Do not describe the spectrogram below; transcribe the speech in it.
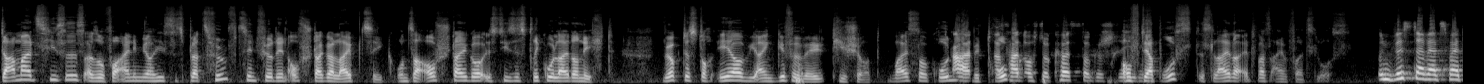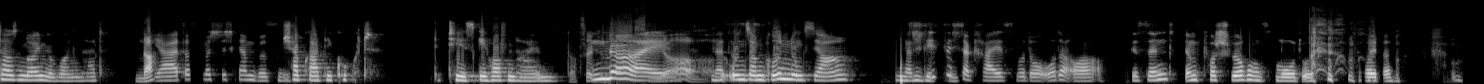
Damals hieß es, also vor einem Jahr hieß es Platz 15 für den Aufsteiger Leipzig. Unser Aufsteiger ist dieses Trikot leider nicht wirkt es doch eher wie ein Giveaway-T-Shirt. Weißer Grund ah, mit Druck. Das hat auch der Köster geschrieben. Auf der Brust ist leider etwas einfallslos. Und wisst ihr, wer 2009 gewonnen hat? Na, Ja, das möchte ich gern wissen. Ich habe gerade geguckt. Die TSG Hoffenheim. tatsächlich. Nein. Ja. In unserem Gründungsjahr. Da schließt sich der Kreis wieder, oder? Oh, wir sind im Verschwörungsmodus heute. Ein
